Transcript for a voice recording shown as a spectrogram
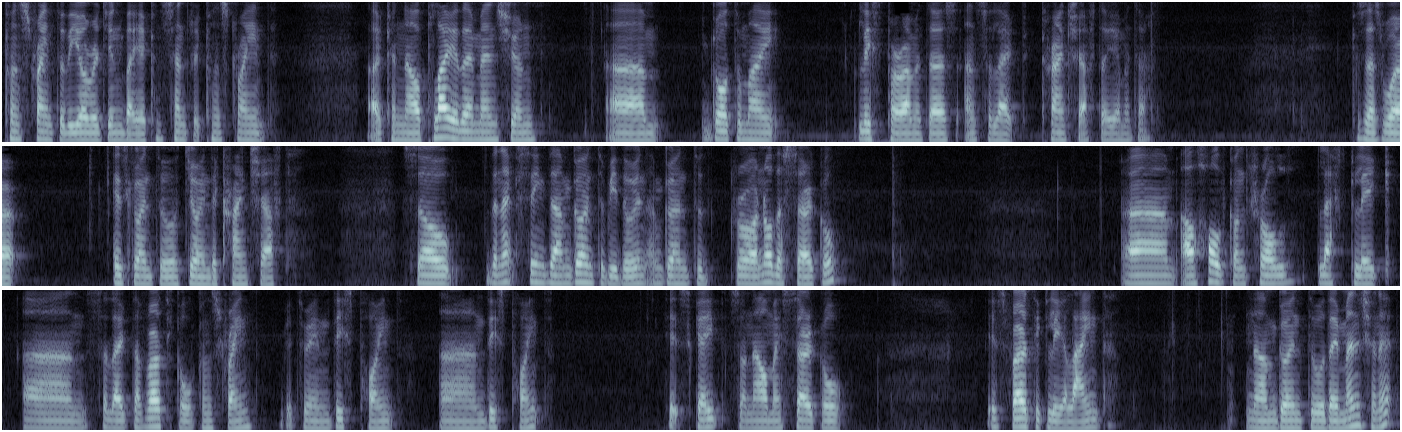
constrained to the origin by a concentric constraint. I can now apply a dimension, um, go to my list parameters and select crankshaft diameter because that's where it's going to join the crankshaft. So the next thing that I'm going to be doing, I'm going to draw another circle um, I'll hold control left click and select a vertical constraint between this point and this point. Hit escape so now my circle is vertically aligned. Now I'm going to dimension it.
